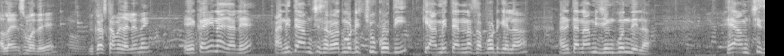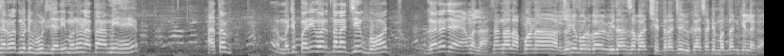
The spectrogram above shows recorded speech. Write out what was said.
अलायन्समध्ये? विकास कामे झाले नाही? एकही नाही झाले. आणि ते आमची सर्वात मोठी चूक होती की आम्ही त्यांना सपोर्ट केला आणि त्यांना आम्ही जिंकून दिलं. हे आमची सर्वात मोठी भूल झाली. म्हणून आता आम्ही हे आता म्हणजे परिवर्तनाची बहुत गरज आहे आम्हाला. सांगाल आपण अर्जुनी मोरगाव विधानसभा क्षेत्राच्या विकासासाठी मतदान केलं का?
